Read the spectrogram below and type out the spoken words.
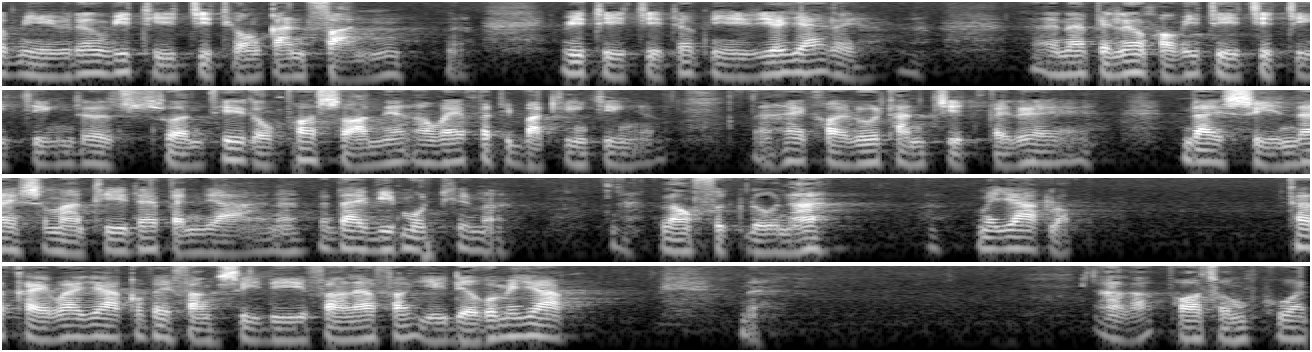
ก็มีเรื่องวิถีจิตของการฝันนะวิถีจิตก็มีเยอะแยะเลยอันนั้นเป็นเรื่องของวิถีจิตจริงๆส่วนที่หลวงพ่อสอนเนี่ยเอาไว้ปฏิบัติจริง ๆ นะให้คอยรู้ทันจิตไปเรื่อยได้ศีลได้สมาธิได้ปัญญานะก็ได้วิมุตต์ขึ้นมาลองฝึกดูนะ ไม่ยากหรอก ถ้าใครว่ายากก็ไปฟังซีดี ฟังแล้วฟังอีกเดี๋ยวก็ไม่ยากนะอะละพอสมควร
